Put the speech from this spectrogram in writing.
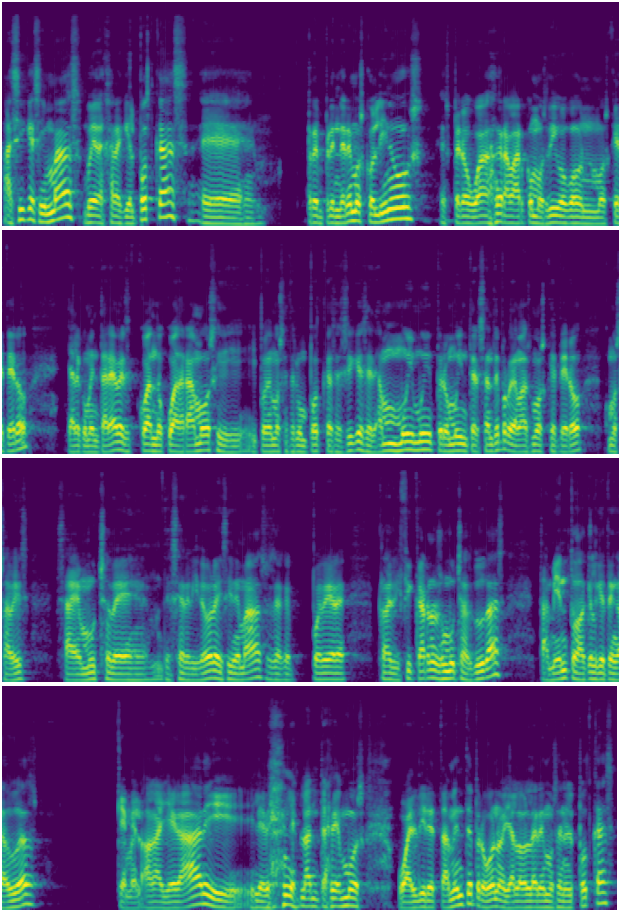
Así que sin más, voy a dejar aquí el podcast. Eh, reemprenderemos con Linux. Espero grabar, como os digo, con Mosquetero. Ya le comentaré a ver cuándo cuadramos y, podemos hacer un podcast así, que será muy, muy, pero muy interesante, porque además Mosquetero, como sabéis, sabe mucho de, servidores y demás, o sea que puede clarificarnos muchas dudas. También todo aquel que tenga dudas, que me lo haga llegar y, le, le, plantearemos o a él directamente, pero bueno, ya lo hablaremos en el podcast.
